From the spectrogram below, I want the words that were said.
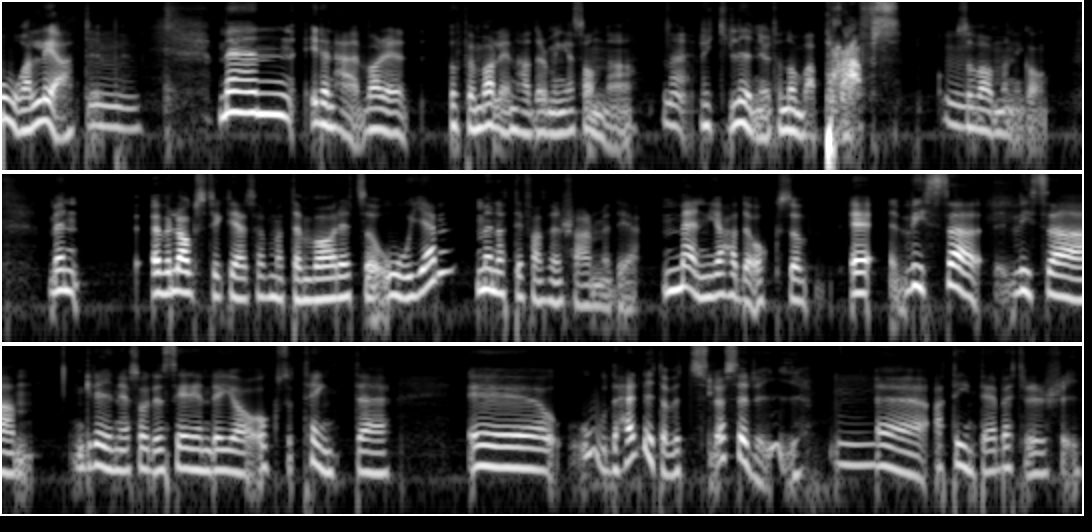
dåliga. Typ. Mm. Men i den här var det uppenbarligen hade de inga sådana riktlinjer utan de bara praffs Mm. så var man igång. Men överlag så tyckte jag som att den var rätt så ojämn men att det fanns en charm med det. Men jag hade också eh, vissa, vissa grejer när jag såg den serien där jag också tänkte eh, oh, det här är lite av ett slöseri. Mm. Eh, att det inte är bättre regi.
